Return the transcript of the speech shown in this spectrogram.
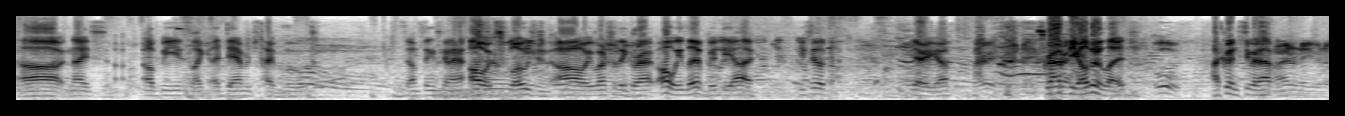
Uh, nice. LB's like a damage type move. Something's gonna. Ha- oh, explosion. Oh, he went for the grab. Oh, he lived. Good DI. He's look. There you go. Very, very nice. Grab the other ledge. Ooh, I couldn't see what happened. I happened. don't even know what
